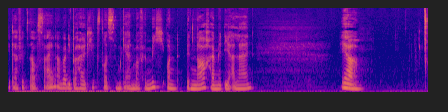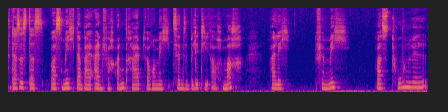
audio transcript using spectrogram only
die darf jetzt auch sein, aber die behalte ich jetzt trotzdem gern mal für mich und bin nachher mit ihr allein. Ja, das ist das, was mich dabei einfach antreibt, warum ich Sensibility auch mache, weil ich für mich was tun will,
